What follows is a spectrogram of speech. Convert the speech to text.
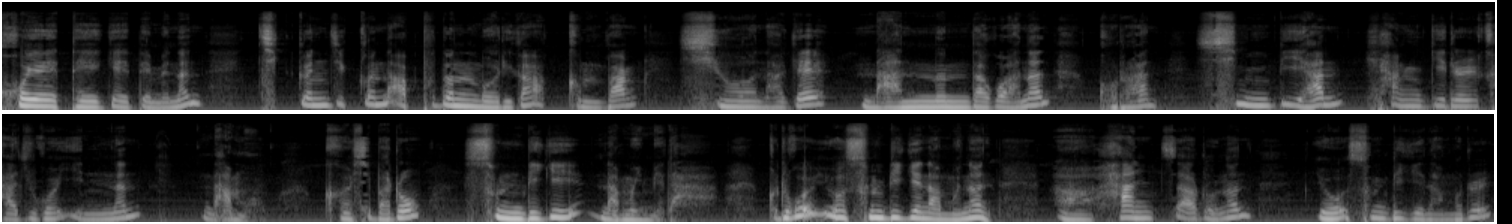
코에 대게 되면은 지끈지끈 아프던 머리가 금방 시원하게 낫는다고 하는 그러한 신비한 향기를 가지고 있는 나무 그것이 바로 순비기 나무입니다. 그리고 이 순비기 나무는 어, 한자로는 이 순비기 나무를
